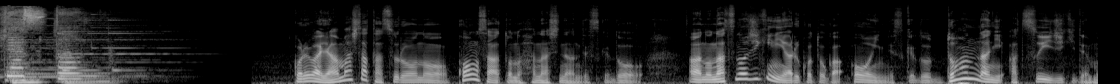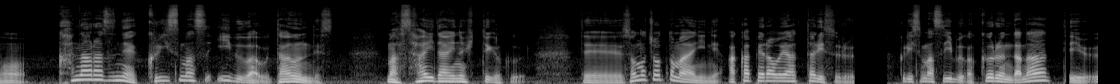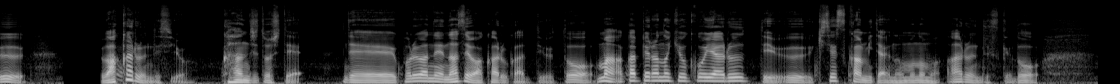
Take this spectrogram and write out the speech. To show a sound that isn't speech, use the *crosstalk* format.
キャスト。これは山下達郎のコンサートの話なんですけどあの夏の時期にやることが多いんですけどどんなに暑い時期でも必ずねクリスマスイブは歌うんです。まあ最大のヒット曲。でそのちょっと前にねアカペラをやったりするクリスマスイブが来るんだなっていうわかるんですよ。感じとして。でこれはねなぜわかるかっていうとまあアカペラの曲をやるっていう季節感みたいなものもあるんですけど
